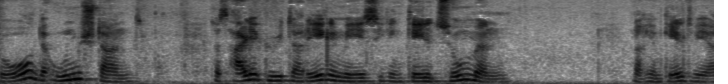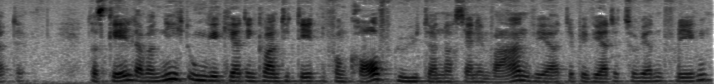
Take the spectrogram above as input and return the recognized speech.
so, der Umstand, dass alle Güter regelmäßig in Geldsummen nach ihrem Geldwerte, das Geld aber nicht umgekehrt in Quantitäten von Kaufgütern nach seinem Warenwerte bewertet zu werden pflegen,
